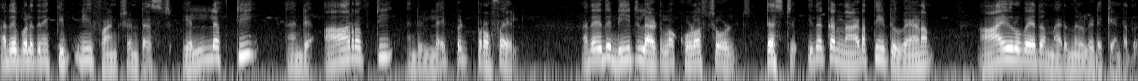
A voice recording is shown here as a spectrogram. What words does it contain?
അതേപോലെ തന്നെ kidney function test L F T and R F T and lipid profile അതായത് ഡീറ്റെയിൽ ആയിട്ടുള്ള കൊളസ്ട്രോൾ ടെസ്റ്റ് ഇതൊക്കെ നടത്തിയിട്ട് വേണം ആയുർവേദ മരുന്നുകൾ എടുക്കേണ്ടത്.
